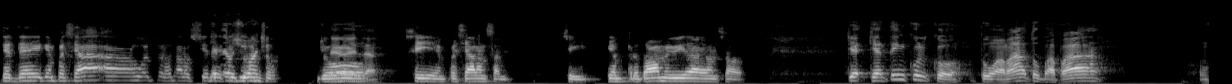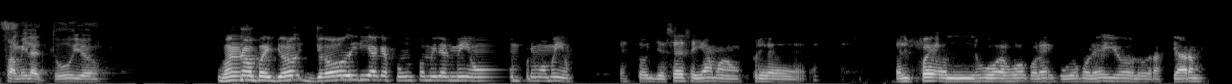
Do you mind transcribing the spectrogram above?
Desde que empecé a jugar pelota a los 7, 18 Yo, sí, empecé a lanzar. Sí, siempre, toda mi vida he lanzado. ¿Quién te inculcó? ¿Tu mamá, tu papá? ¿Un familiar tuyo? Bueno, pues yo, yo diría que fue un familiar mío, un primo mío. Esto, Jesse se llama. Él fue, él jugó, colegio, jugó colegio, lo grastearon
